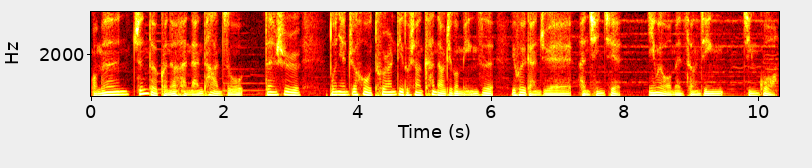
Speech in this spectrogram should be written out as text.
我们真的可能很难踏足，但是多年之后突然地图上看到这个名字，又会感觉很亲切，因为我们曾经经过。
